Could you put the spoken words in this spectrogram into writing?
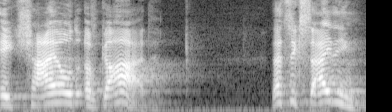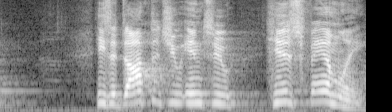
a child of God. That's exciting. He's adopted you into His family.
